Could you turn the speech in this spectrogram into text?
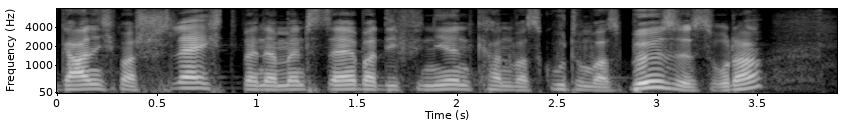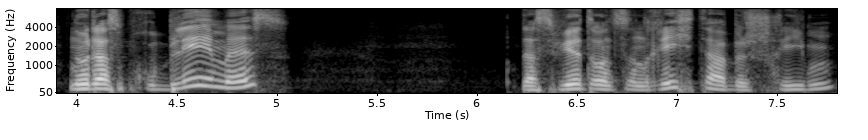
gar nicht mal schlecht, wenn der Mensch selber definieren kann, was gut und was böse ist, oder? Nur das Problem ist, das wird uns in Richter beschrieben,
